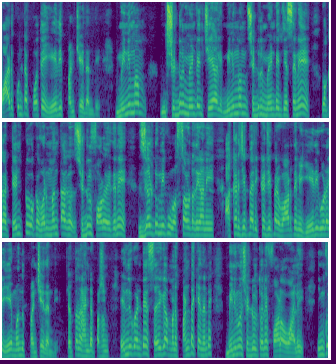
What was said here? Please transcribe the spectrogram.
వాడుకుంటా పోతే ఏది పనిచేయదండి మినిమం షెడ్యూల్ మెయింటైన్ చేయాలి. మినిమం షెడ్యూల్ మెయింటైన్ చేస్తేనే ఒక టెన్ టు ఒక వన్ మంత్ షెడ్యూల్ ఫాలో అయితేనే రిజల్ట్ మీకు వస్తూ ఉంటుంది కానీ అక్కడ చెప్పారు ఇక్కడ చెప్పారు వాడితే మీకు ఏది కూడా ఏ మందు పనిచేయదండి చెప్తాను హండ్రెడ్ పర్సెంట్. ఎందుకంటే సరిగా మన పంటకి ఏంటంటే మినిమం షెడ్యూల్తోనే ఫాలో అవ్వాలి. ఇంకో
